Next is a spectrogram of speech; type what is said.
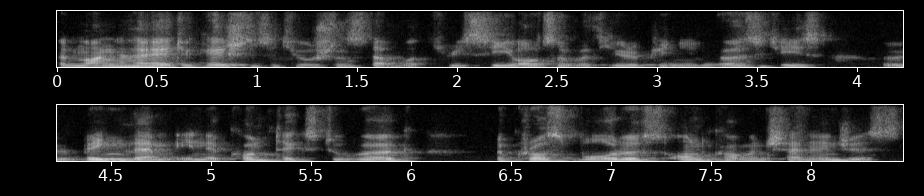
among higher education institutions, that what we see also with European universities. We bring them in a context to work across borders on common challenges,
